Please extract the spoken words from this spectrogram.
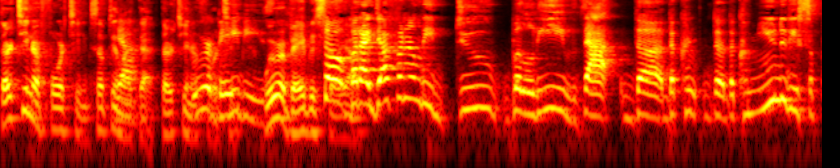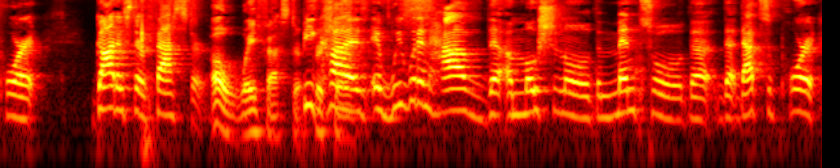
13 or 14, something Yeah. like that. 13 or We were babies. We were babies. So, still, yeah. but I definitely do believe that the the the, the community support got us there faster. Oh, way faster. for sure. because if we wouldn't have the emotional, the mental, the, the that support,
